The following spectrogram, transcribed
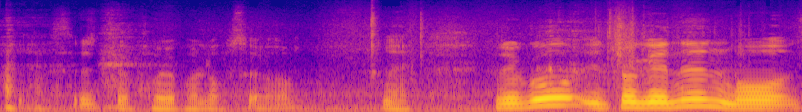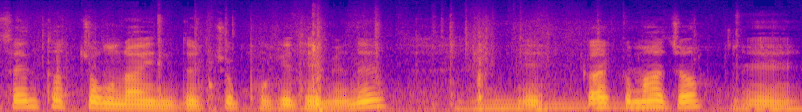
쓸 때 거의 별로 없어요. 네. 그리고 이쪽에는 뭐 센터 쪽 라인들 쭉 보게 되면은 예, 깔끔하죠. 예.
